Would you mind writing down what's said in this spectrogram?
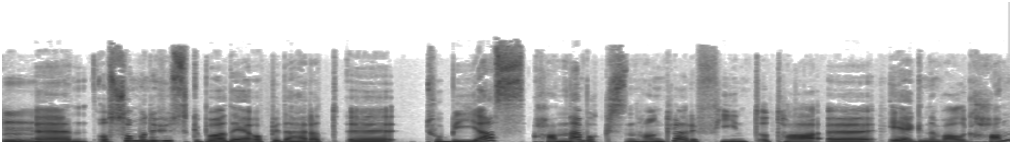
Eh, og så må du huske på det oppi det her at uh, Tobias han er voksen, han klarer fint å ta eh, egne valg. Han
